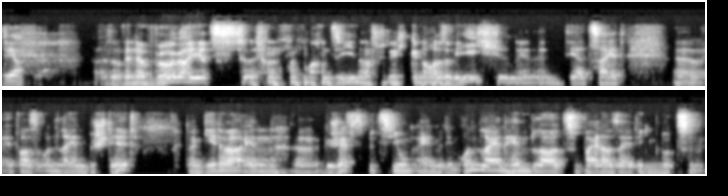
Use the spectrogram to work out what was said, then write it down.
Ja. Also wenn der Bürger jetzt, machen Sie natürlich genauso wie ich in der Zeit äh, etwas online bestellt, dann geht er eine äh, Geschäftsbeziehung ein mit dem Online-Händler zu beiderseitigem Nutzen.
